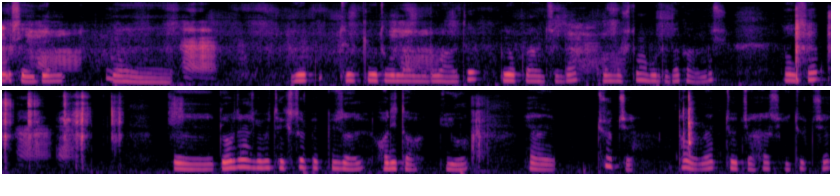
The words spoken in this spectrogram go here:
bu şey benim e, Türk YouTuber'lar modu vardı. Block Launcher'da konmuştum. Burada da kalmış. Neyse. Gördüğünüz gibi tekstür pek güzel. Harita diyor. Yani Türkçe. Tamamen Türkçe. Her şey Türkçe.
